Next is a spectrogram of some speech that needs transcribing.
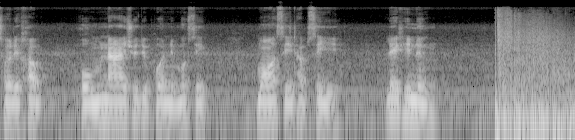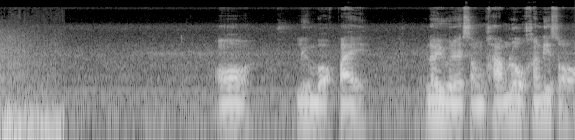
สวัสดีครับ ผมนายชุติพลนิมมุสิกม4ทับ4เลขที่ 1อ๋อลืมบอกไป เราอยู่ในสงครามโลกครั้งที่สอง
